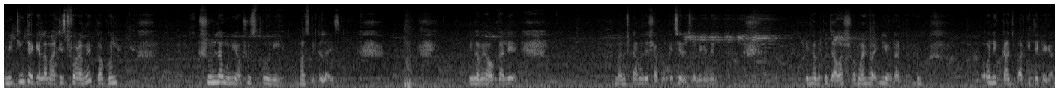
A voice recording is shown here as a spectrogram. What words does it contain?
মিটিংটা গেলাম আর্টিস্ট ফোরামে তখন শুনলাম উনি অসুস্থ, উনি হসপিটালাইজড এইভাবে অকালে মানুষটা আমাদের সকলকে ছেড়ে চলে গেলেন। এভাবে তো যাওয়ার সময় হয়নি ওনার। আরও অনেক কাজ বাকি থেকে গেল।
